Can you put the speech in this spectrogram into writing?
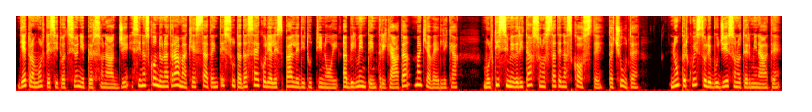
dietro a molte situazioni e personaggi, si nasconde una trama che è stata intessuta da secoli alle spalle di tutti noi, abilmente intricata, machiavellica. Moltissime verità sono state nascoste, taciute, non per questo le bugie sono terminate.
